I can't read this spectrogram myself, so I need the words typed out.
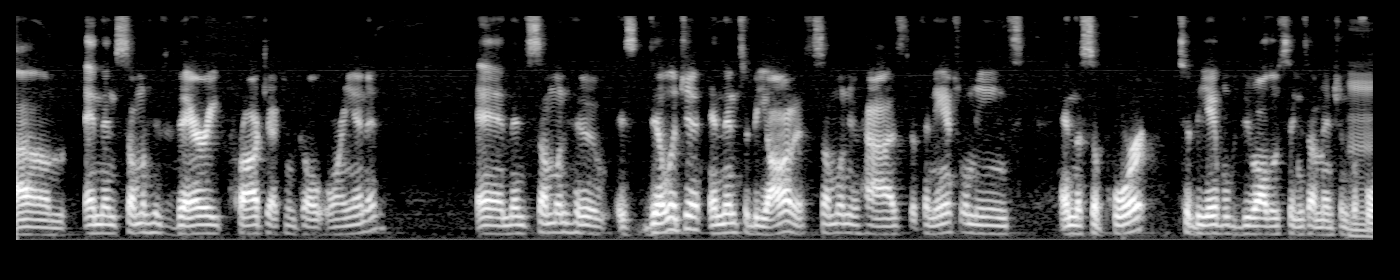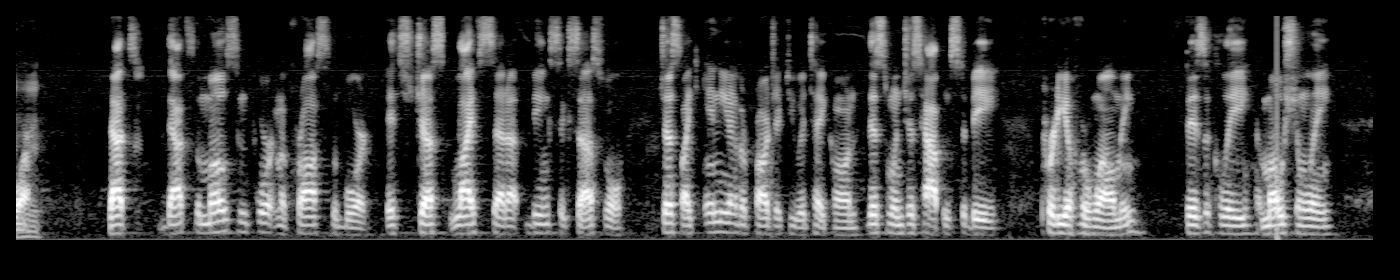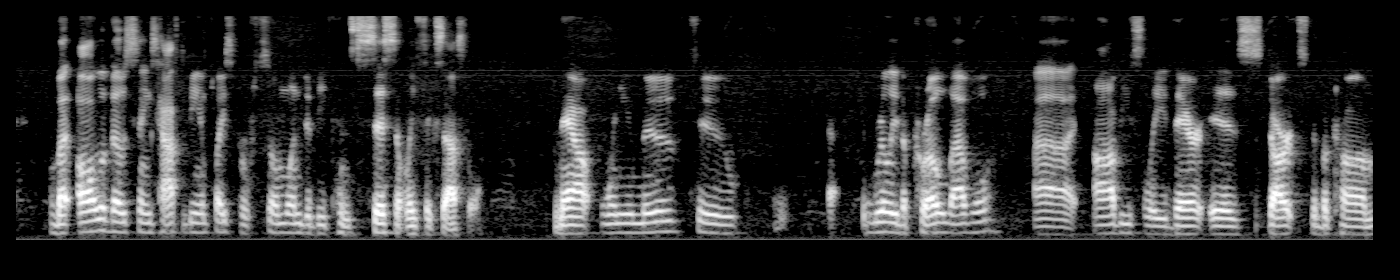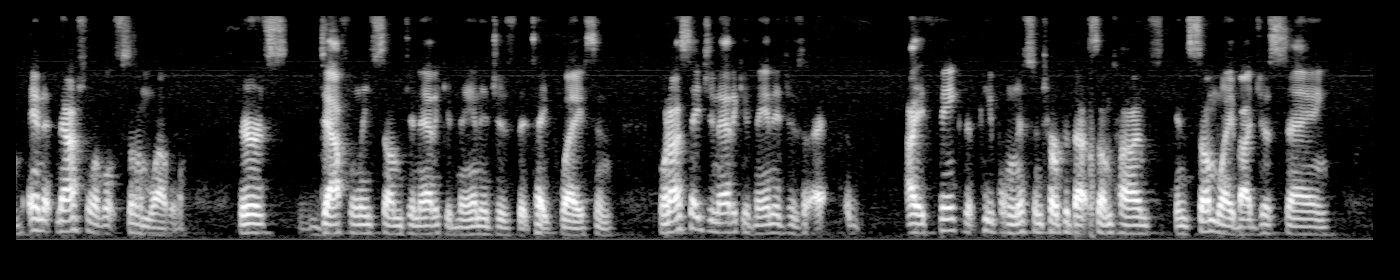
um, and then someone who's very project and goal oriented, and then someone who is diligent, and then to be honest, someone who has the financial means and the support to be able to do all those things I mentioned before. Mm-hmm. That's that's the most important across the board. It's just life setup, being successful, just like any other project you would take on. This one just happens to be pretty overwhelming, physically, emotionally, but all of those things have to be in place for someone to be consistently successful. Now, when you move to really the pro level, uh, obviously there is starts to become, and at national level, at some level, there's definitely some genetic advantages that take place. And when I say genetic advantages, I think that people misinterpret that sometimes in some way by just saying,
